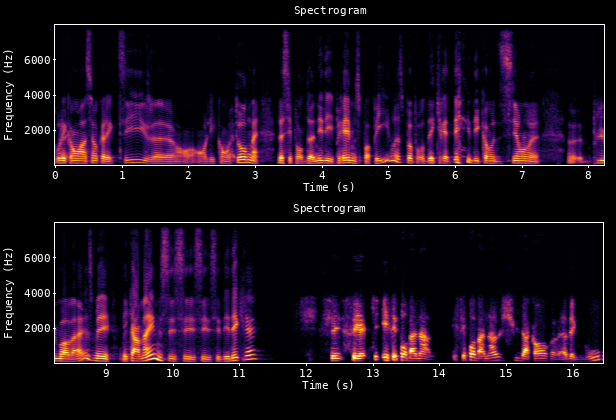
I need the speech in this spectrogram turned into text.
pour les conventions collectives, on, les contourne, mais là, c'est pour donner des primes, c'est pas pire, c'est pas pour décréter des conditions plus mauvaises, mais, mais quand même, c'est des décrets. et c'est pas banal et c'est pas banal, je suis d'accord euh, avec vous.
